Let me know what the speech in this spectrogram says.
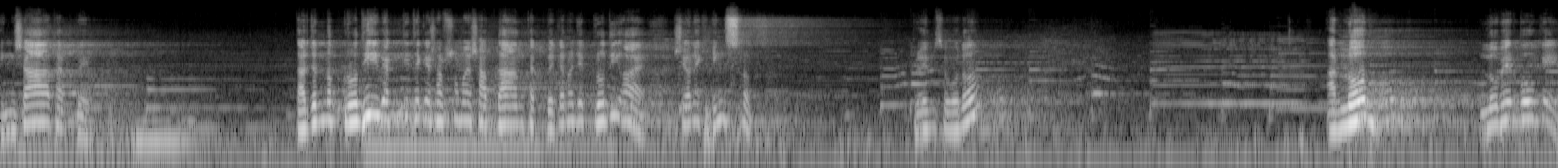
হিংসা থাকবে। তার জন্য ক্রোধী ব্যক্তি থেকে সবসময় সাবধান থাকবে। কেন যে ক্রোধী হয়, সে অনেক হিংস্র। প্রেম সে বলো আর লোভ? লোভের বউকে?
